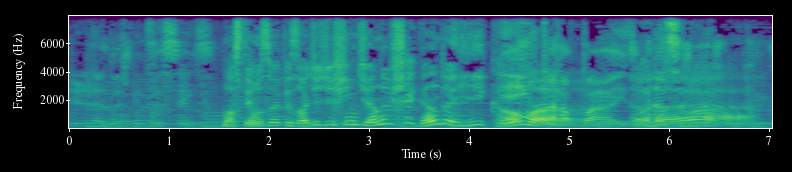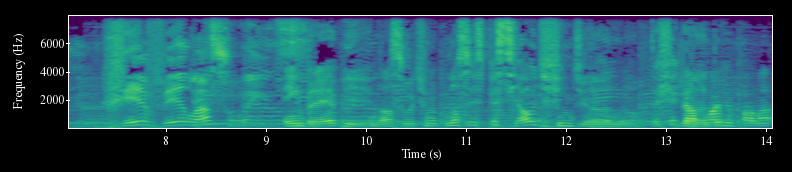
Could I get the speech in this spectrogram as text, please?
dias já é 2016? Nós temos um episódio de fim de ano chegando aí, calma. Eita, rapaz, olha Ah, Revelações. Em breve, nosso último, nosso especial de fim de ano. Tá Já chegando. pode falar,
